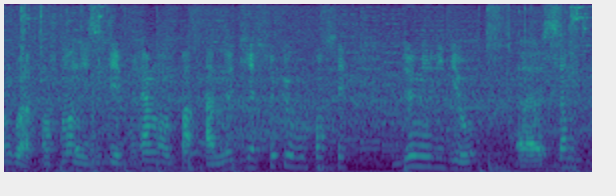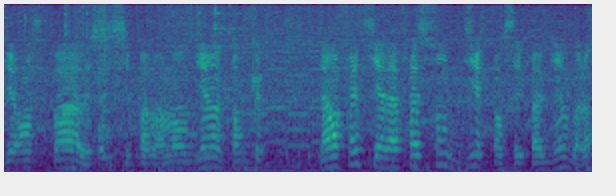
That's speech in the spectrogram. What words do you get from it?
Donc voilà, franchement, n'hésitez vraiment pas à me dire ce que vous pensez de mes vidéos. Euh, ça ne me dérange pas euh, si c'est pas vraiment bien, tant que... Là, en fait, il y a la façon de dire quand c'est pas bien, voilà.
